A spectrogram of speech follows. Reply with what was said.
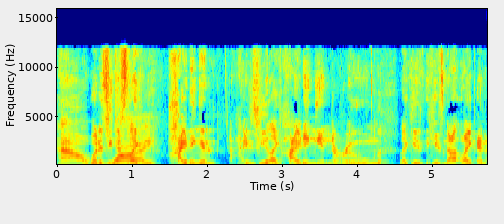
how? What is he just like hiding in? Is he like hiding in the room? Like he's he's not like an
